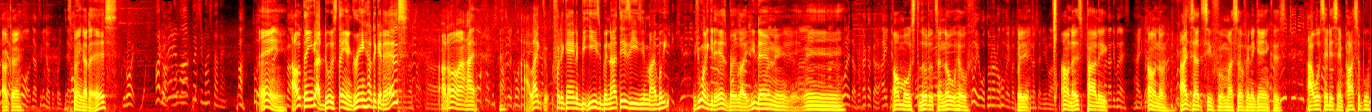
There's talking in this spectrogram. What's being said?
Okay. This man got an S. Dang, all thing you gotta do is stay in green hell to get an S. I know I I like for the game to be easy, but not this easy, my boy. If you want to get ass, bro, like you damn near, man, almost little to no health. But I don't know. It's probably I don't know. I just have to see for myself in the game because I would say this is impossible,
